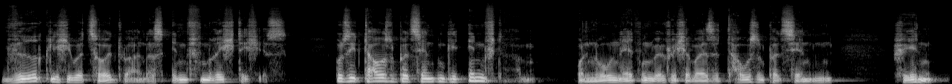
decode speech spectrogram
wirklich überzeugt waren, dass Impfen richtig ist und sie tausend Patienten geimpft haben, und nun hätten möglicherweise tausend Patienten Schäden.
